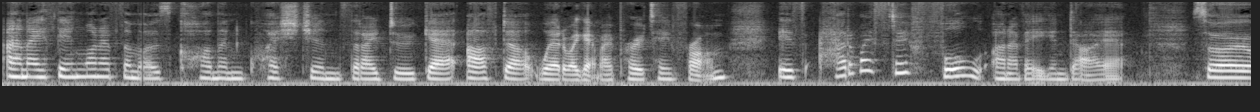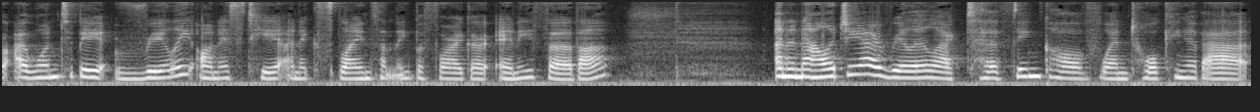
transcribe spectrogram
And I think one of the most common questions that I do get after where do I get my protein from is how do I stay full on a vegan diet? So I want to be really honest here and explain something before I go any further. An analogy I really like to think of when talking about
